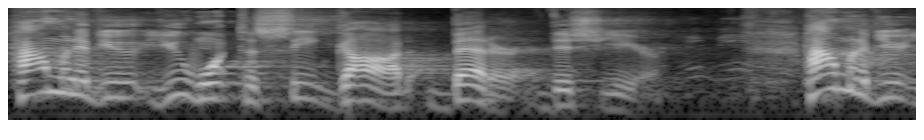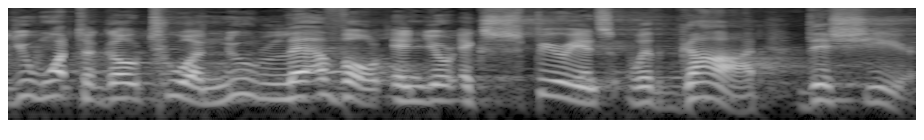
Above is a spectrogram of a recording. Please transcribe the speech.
How many of you you want to see God better this year? How many of you you want to go to a new level in your experience with God this year?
